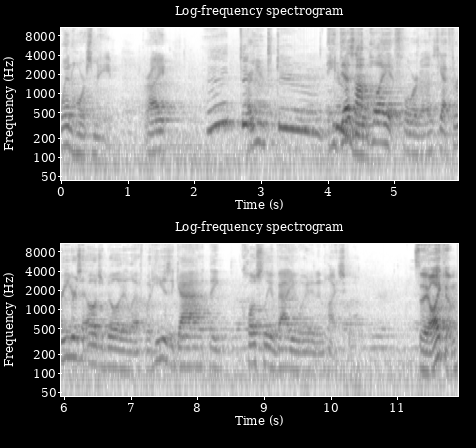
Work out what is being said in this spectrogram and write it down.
Windhorst meme, right? Are you? He does not play at Florida. He's got three years of eligibility left, but he is a guy they closely evaluated in high school. So they like him.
